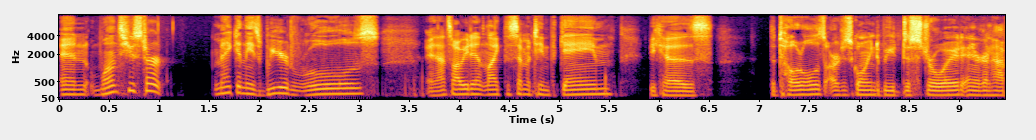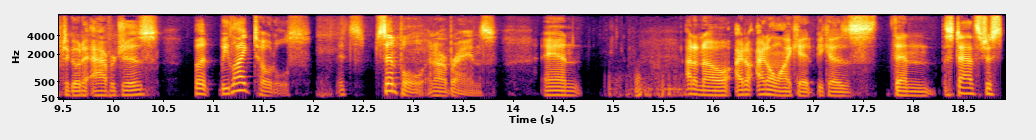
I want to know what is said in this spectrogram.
And once you start making these weird rules, and that's why we didn't like the 17th game because the totals are just going to be destroyed and you're going to have to go to averages. But we like totals. It's simple in our brains. And I don't know. I don't I don't like it because then the stats just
